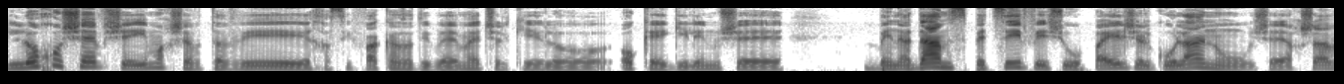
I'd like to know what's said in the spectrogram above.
לא חושב שאם עכשיו תביא חשיפה כזאת באמת של כאילו, אוקיי, גילינו שבן אדם ספציפי שהוא פעיל של כולנו, שעכשיו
